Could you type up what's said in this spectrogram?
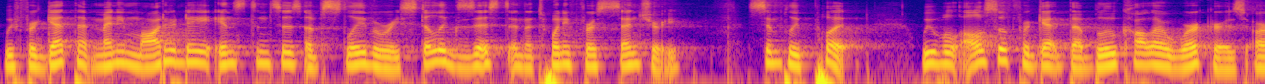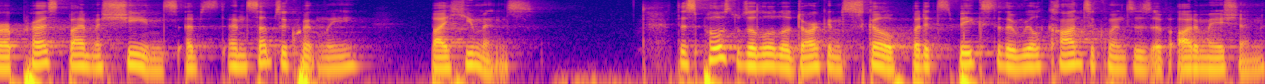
We forget that many modern day instances of slavery still exist in the 21st century. Simply put, we will also forget that blue collar workers are oppressed by machines and subsequently by humans. This post was a little dark in scope, but it speaks to the real consequences of automation.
